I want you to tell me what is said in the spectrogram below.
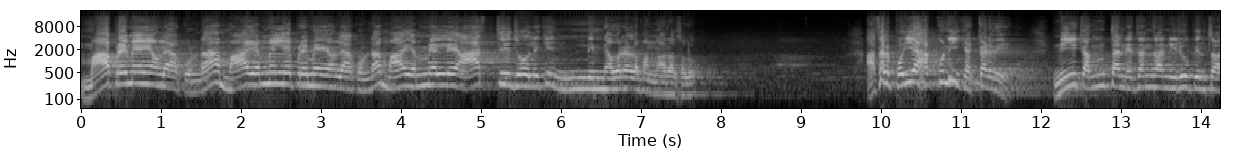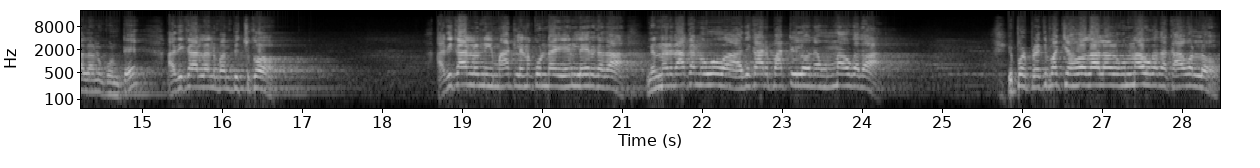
మా ప్రమేయం లేకుండా మా ఎమ్మెల్యే ప్రమేయం లేకుండా మా ఎమ్మెల్యే ఆస్తి జోలికి నిన్నెవరెళ్ళమన్నారు అసలు? అసలు పోయే హక్కు నీకెక్కడిది? నీకంత నిజంగా నిరూపించాలనుకుంటే అధికారులను పంపించుకో. అధికారులు నీ మాటలు వినకుండా ఏం లేరు కదా? నిన్నటిదాకా నువ్వు అధికార పార్టీలోనే ఉన్నావు కదా? ఇప్పుడు ప్రతిపక్ష హోదాలో ఉన్నావు కదా కావల్లో?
